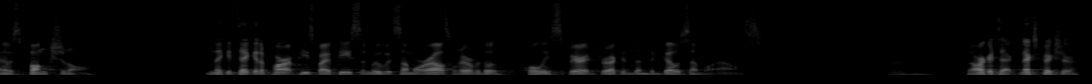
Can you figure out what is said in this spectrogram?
And it was functional. And they could take it apart piece by piece and move it somewhere else whenever the Holy Spirit directed them to go somewhere else. The architect, next picture.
